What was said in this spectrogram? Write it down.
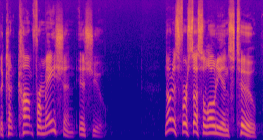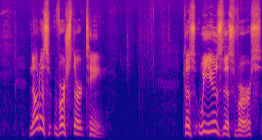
the confirmation issue. Notice 1 Thessalonians 2. Notice verse 13. Because we use this verse,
